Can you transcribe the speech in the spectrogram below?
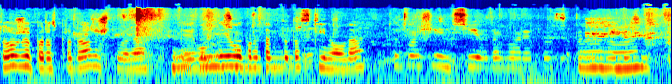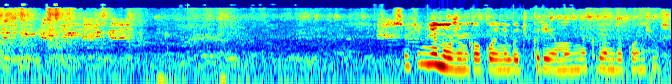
Тоже по распродаже, что ли? да? Или его, его просто кто-то скинул, да? Тут вообще все товары просто. Мгм. Кстати, мне нужен какой-нибудь крем. У меня крем закончился.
